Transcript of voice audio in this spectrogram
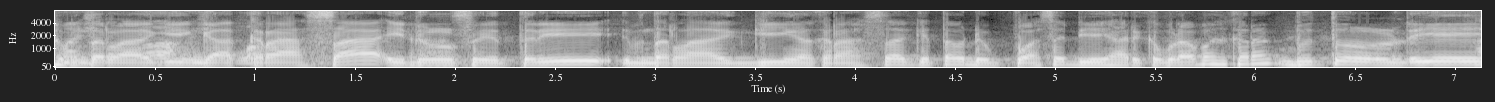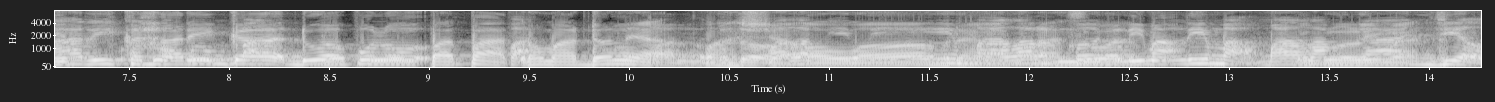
bentar Masya lagi Allah, nggak Allah. kerasa Idul Fitri, bentar lagi nggak kerasa kita udah puasa di hari keberapa sekarang? Betul di Hari ke- hari ke 24 Ramadan ya. Masya malam Allah, ini malam kerasa. ke 25 malam 25. ganjil.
